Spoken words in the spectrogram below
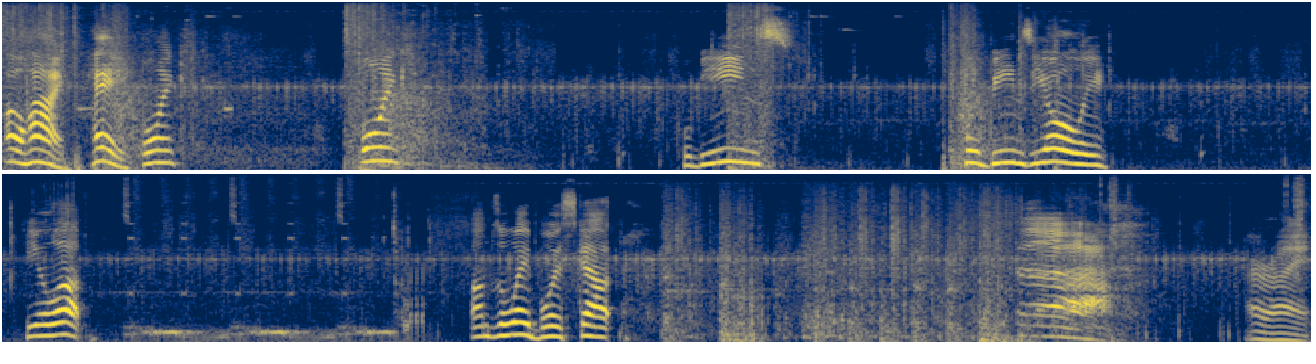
Oh, hi! Hey, boink! Boink! Cool beans! Cool beans Yoli! Heal up. Bombs away, Boy Scout. Ah. All right.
